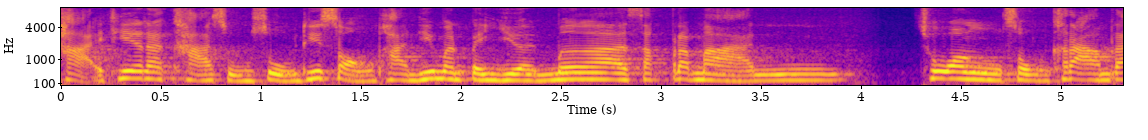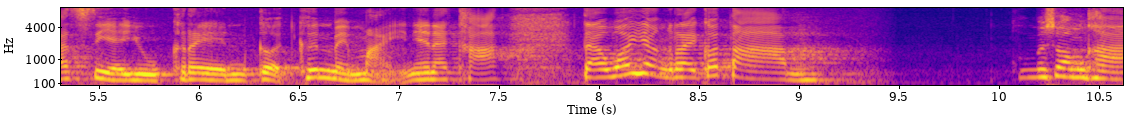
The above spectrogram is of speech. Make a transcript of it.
ขายที่ราคาสูงๆที่ 2,000 ที่มันไปเยือนเมื่อสักประมาณช่วงสงครามรัสเซียยูเครนเกิดขึ้นใหม่ๆเนี่ยนะคะ แต่ว่าอย่างไรก็ตาม คุณผู้ชมคะ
